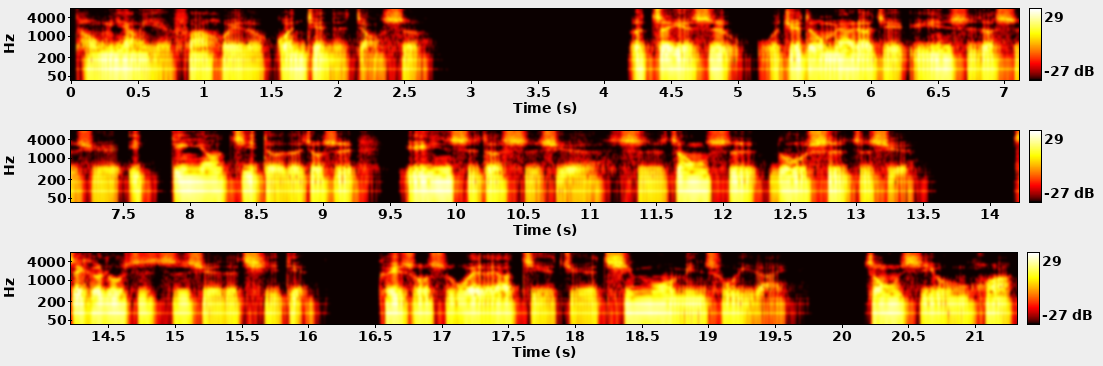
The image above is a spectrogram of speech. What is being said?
同样也发挥了关键的角色。而这也是我觉得我们要了解余音石的史学，一定要记得的，就是余音石的史学始终是入世之学。这个入世之学的起点，可以说是为了要解决清末民初以来中西文化。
